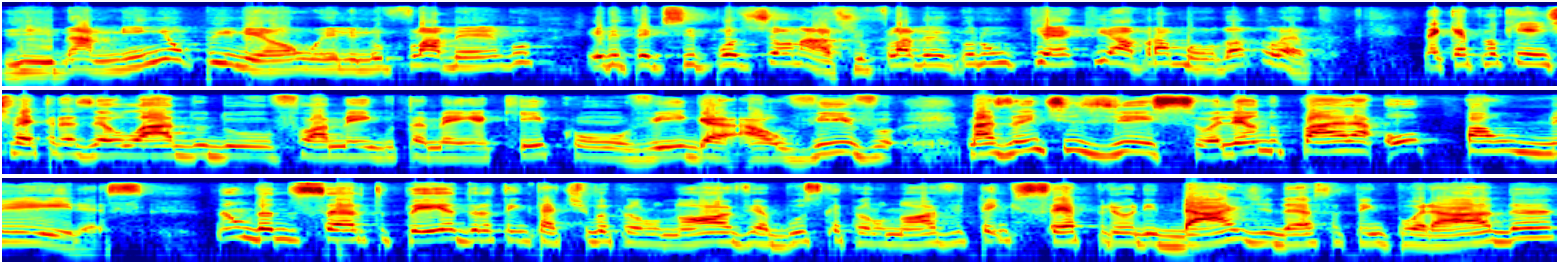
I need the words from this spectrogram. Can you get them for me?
E, na minha opinião, ele no Flamengo, ele tem que se posicionar. Se o Flamengo não quer, que abra a mão do atleta. Daqui a pouquinho a gente vai trazer o lado do Flamengo também aqui com o Viga ao vivo. Mas antes disso, olhando para o Palmeiras. Não dando certo, Pedro, a tentativa pelo 9, a busca pelo 9 tem que ser a prioridade dessa temporada.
